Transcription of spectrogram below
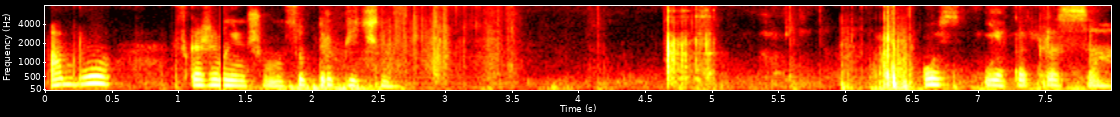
Або, скажімо іншому, субтропічна. Ось яка краса.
